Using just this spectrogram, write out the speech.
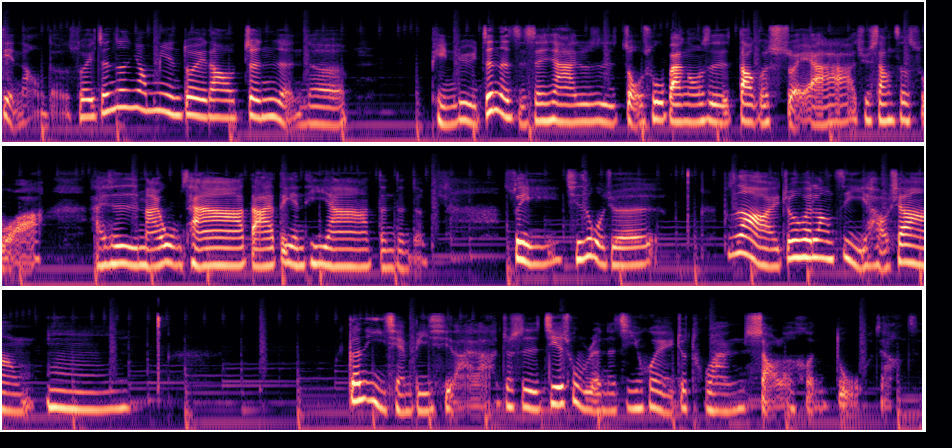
电脑的。所以真正要面对到真人的频率，真的只剩下就是走出办公室倒个水啊，去上厕所啊。还是买午餐啊，搭电梯啊，等等等。所以其实我觉得，不知道哎，就会让自己好像，嗯，跟以前比起来啦，就是接触人的机会就突然少了很多这样子。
